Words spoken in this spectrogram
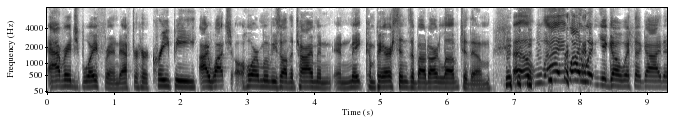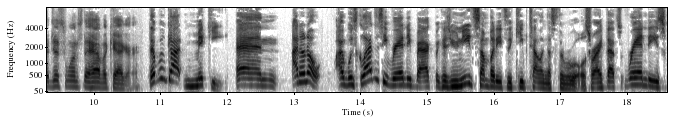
average boyfriend after her creepy. I watch horror movies all the time and, and make comparisons about our love to them. Uh, why, why wouldn't you go with a guy that just wants to have a kegger? Then we've got Mickey, and I don't know. I was glad to see Randy back because you need somebody to keep telling us the rules, right? That's Randy's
